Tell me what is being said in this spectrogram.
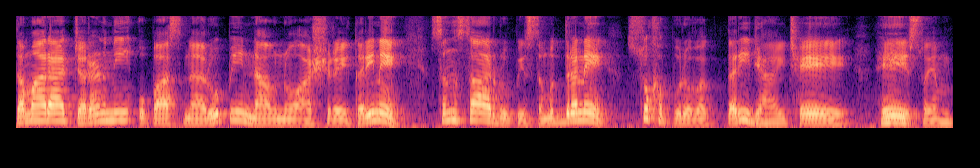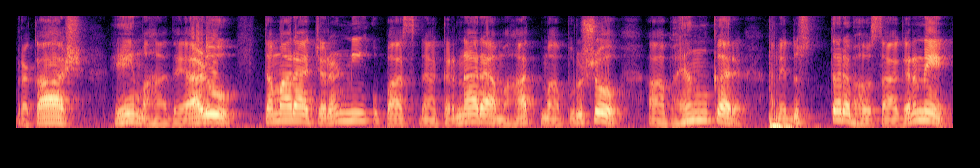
તમારા ચરણની ઉપાસના રૂપી નાવનો આશ્રય કરીને સંસાર રૂપી સમુદ્રને સુખપૂર્વક તરી જાય છે. હે સ્વયં પ્રકાશ, હે મહાદયાળુ, તમારા ચરણની ઉપાસના કરનારા મહાત્મા પુરુષો આ ભયંકર અને દુસ્તર ભવસાગરને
